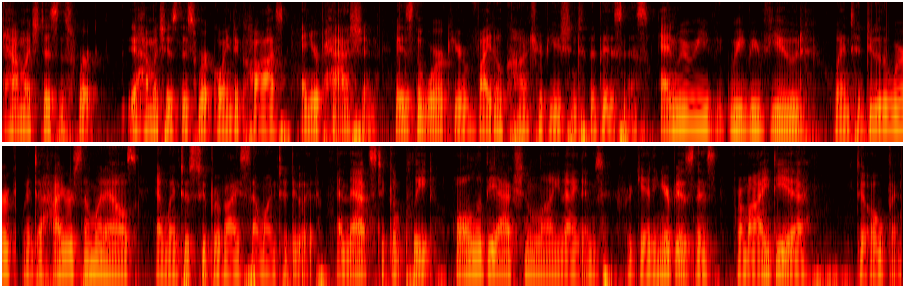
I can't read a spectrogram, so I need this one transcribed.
how much does this work how much is this work going to cost and your passion is the work your vital contribution to the business and we, re- we reviewed when to do the work, when to hire someone else, and when to supervise someone to do it. And that's to complete all of the action line items for getting your business from idea to open.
